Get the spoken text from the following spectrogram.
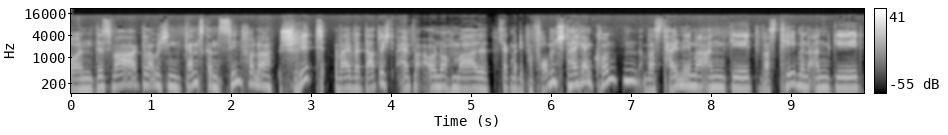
Und das war, glaube ich, ein ganz, ganz sinnvoller Schritt, weil wir dadurch einfach auch nochmal, ich sag mal, die Performance steigern konnten, was Teilnehmer angeht, was Themen angeht.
